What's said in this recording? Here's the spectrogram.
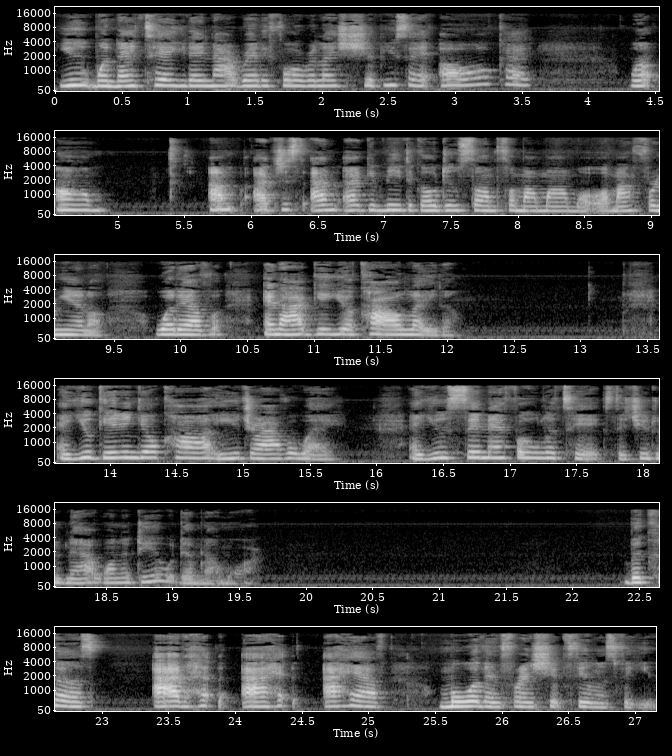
you when they tell you they're not ready for a relationship, you say, "Oh, okay. Well, um, I'm I just I I need to go do something for my mama or my friend or whatever, and I'll give you a call later." And you get in your car and you drive away, and you send that fool a text that you do not want to deal with them no more. Because I I I have more than friendship feelings for you,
